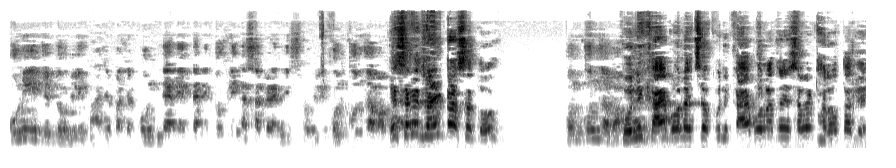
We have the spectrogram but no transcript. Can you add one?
कुणी युती तोडली? भाजपच्या कोणत्या नेत्यांनी तोडली का सगळ्यांनीच तोडली? कोण कोण हे जबाबदार सगळं जॉईंट असत हो. कोण कोण जबाबदार? कोणी काय बोलायचं कोणी काय बोलायचं हे सगळं ठरवतात ते.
